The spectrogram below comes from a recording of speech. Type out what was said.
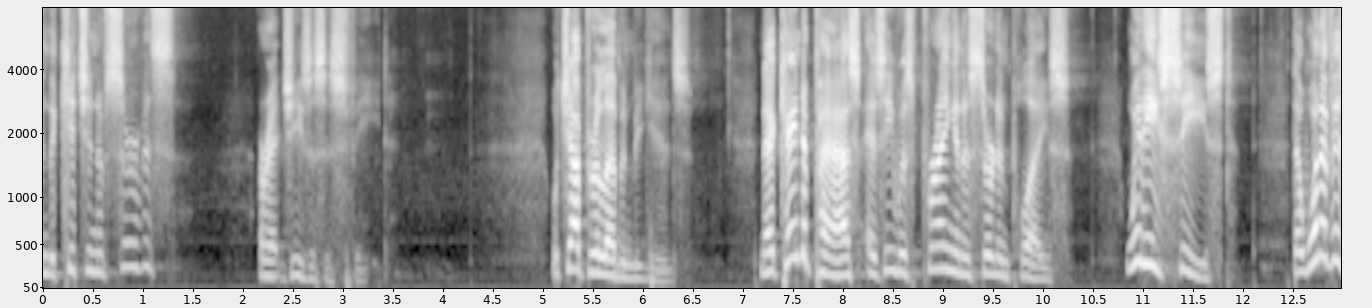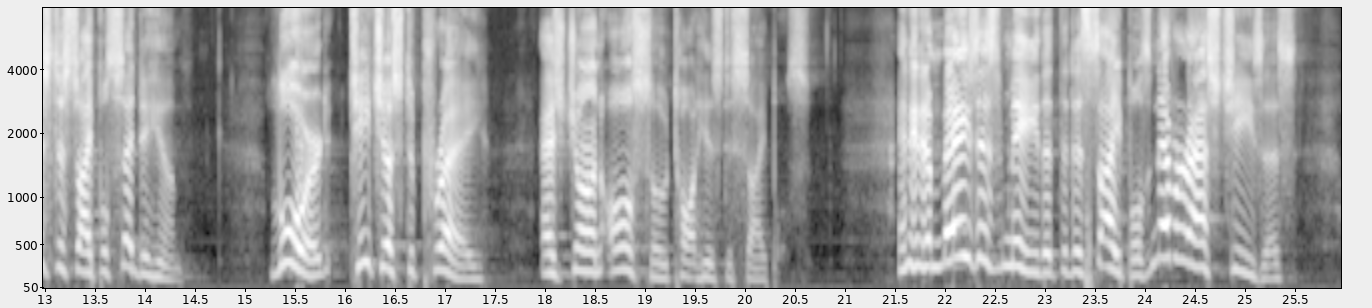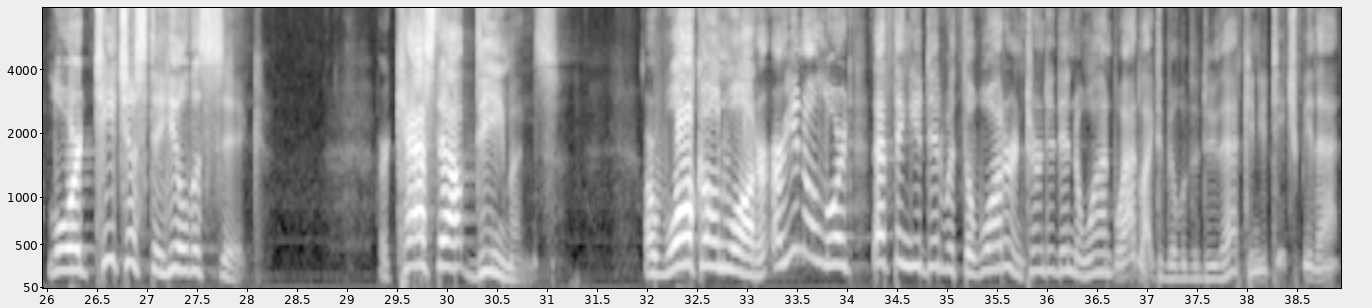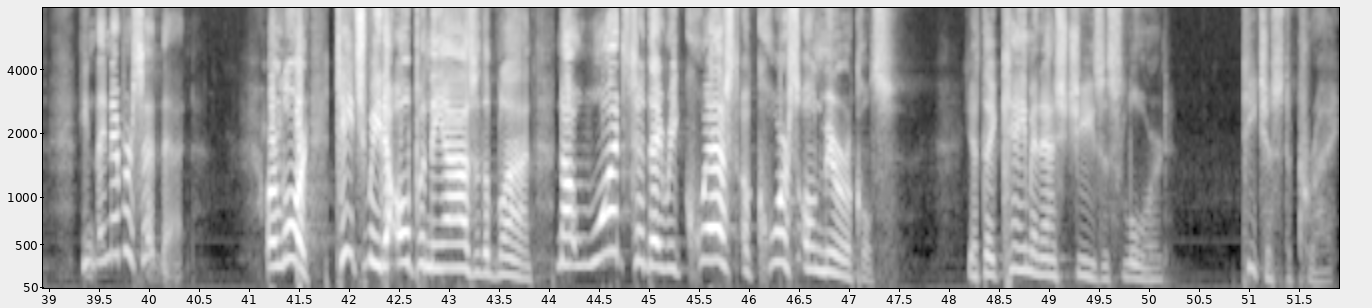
In the kitchen of service or at Jesus' feet? Well, chapter 11 begins. Now it came to pass as he was praying in a certain place, when he ceased, that one of his disciples said to him, Lord, teach us to pray as John also taught his disciples. And it amazes me that the disciples never asked Jesus, Lord, teach us to heal the sick, or cast out demons, or walk on water, or, you know, Lord, that thing you did with the water and turned it into wine, boy, I'd like to be able to do that. Can you teach me that? He, they never said that. Or, Lord, teach me to open the eyes of the blind. Not once did they request a course on miracles. Yet they came and asked Jesus, Lord, teach us to pray.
